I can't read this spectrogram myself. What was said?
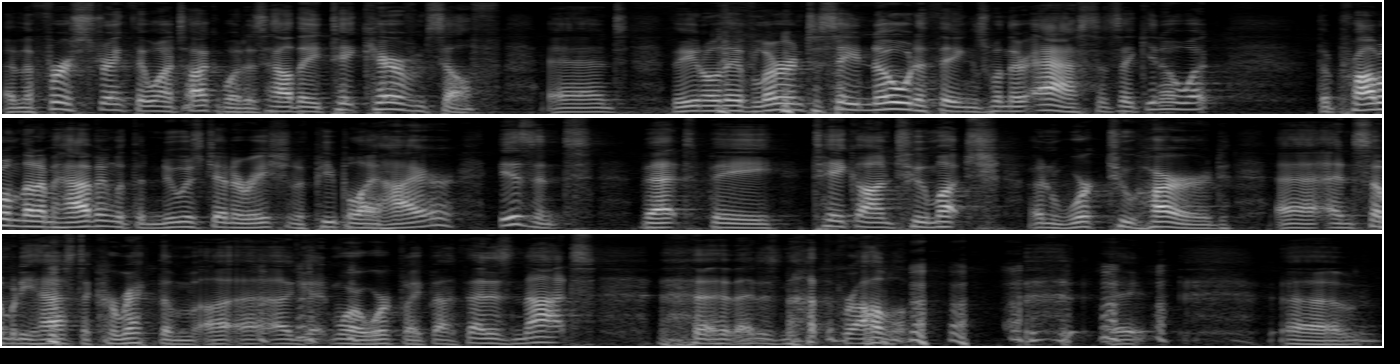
And the first strength they want to talk about is how they take care of themselves, and they, you know, they've learned to say no to things when they're asked. It's like, you know what? The problem that I'm having with the newest generation of people I hire isn't that they take on too much and work too hard, uh, and somebody has to correct them, uh, uh, get more work like that. That is not, that is not the problem. right? Um,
